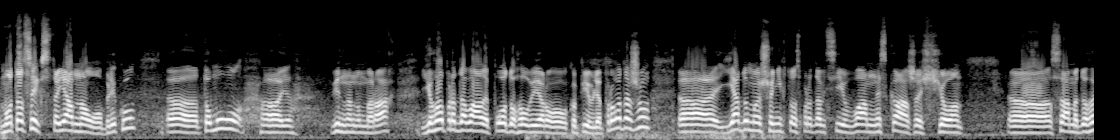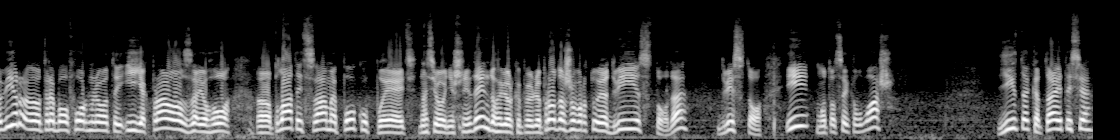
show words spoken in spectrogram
Мотоцикл стояв на обліку, тому він на номерах. Його продавали по договіру купівлі-продажу. Я думаю, що ніхто з продавців вам не скаже, що саме договір е, треба оформлювати, і, як правило, за його е, платить саме покупець. На сьогоднішній день договір купівлі-продажу вартує 200, да? 200. І мотоцикл ваш. Їдьте, катайтеся,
